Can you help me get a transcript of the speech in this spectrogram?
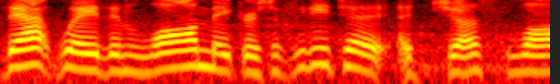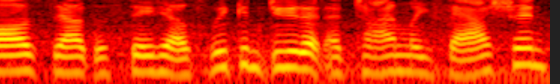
that way, then lawmakers, if we need to adjust laws down at the state house, we can do that in a timely fashion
